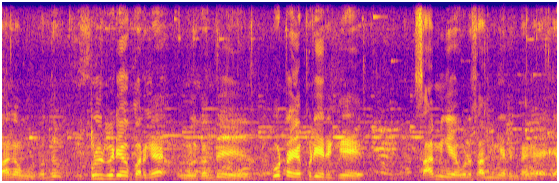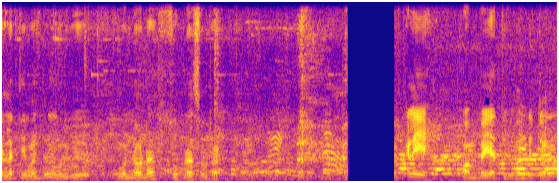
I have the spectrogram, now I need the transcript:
வாங்க உங்களுக்கு வந்து ஃபுல் வீடியோ பாருங்கள் உங்களுக்கு வந்து கூட்டம் எப்படி இருக்குது சாமிங்க எவ்வளோ சாமிங்க இருக்கிறாங்க? எல்லாத்தையும் வந்து உங்களுக்கு ஒன்று ஒன்றா சூப்பராக சொல்கிறேன் மக்களே பம்பை ஆற்றுக்கு வந்துட்டோம்.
